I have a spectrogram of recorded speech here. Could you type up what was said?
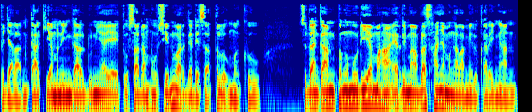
Pejalan kaki yang meninggal dunia yaitu Sadam Husin warga desa Teluk Meku. Sedangkan pengemudi Yamaha R15 hanya mengalami luka ringan.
